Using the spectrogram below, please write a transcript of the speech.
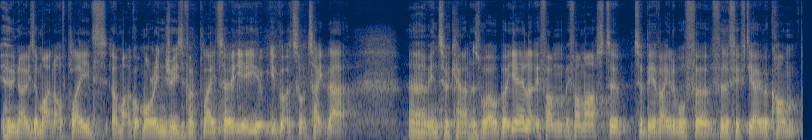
who knows? I might not have played. I might have got more injuries if I'd played. So you, you've got to sort of take that um, into account as well. But yeah, look, if I'm if I'm asked to, to be available for, for the 50 over comp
